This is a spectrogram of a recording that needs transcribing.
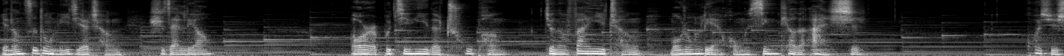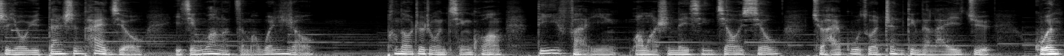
也能自动理解成是在撩。偶尔不经意的触碰，就能翻译成某种脸红心跳的暗示。或许是由于单身太久，已经忘了怎么温柔。碰到这种情况，第一反应往往是内心娇羞，却还故作镇定的来一句：“滚，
